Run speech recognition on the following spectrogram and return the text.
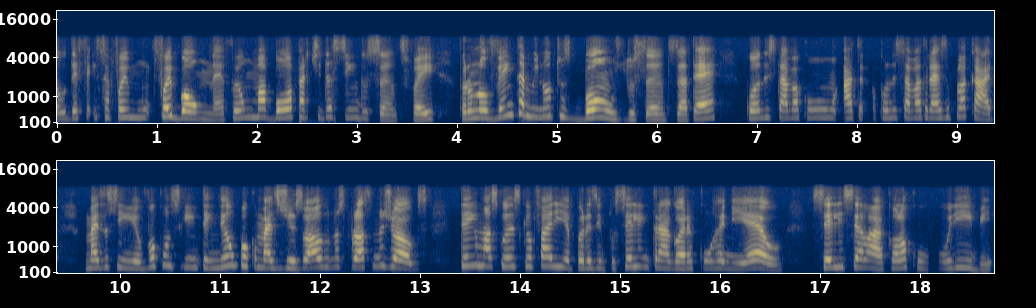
o defesa foi, foi bom, né? Foi uma boa partida, sim, do Santos. Foi, foram 90 minutos bons do Santos, até quando estava com quando estava atrás do placar. Mas assim, eu vou conseguir entender um pouco mais de Gesualdo nos próximos jogos. Tem umas coisas que eu faria, por exemplo, se ele entrar agora com o Raniel, se ele, sei lá, coloca o Uribe,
